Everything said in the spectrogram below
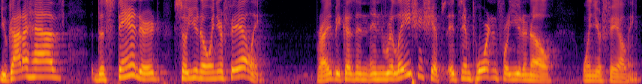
You got to have the standard so you know when you're failing, right? Because in, in relationships, it's important for you to know when you're failing.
